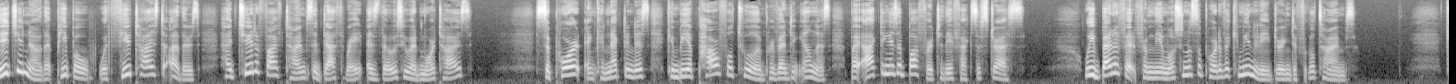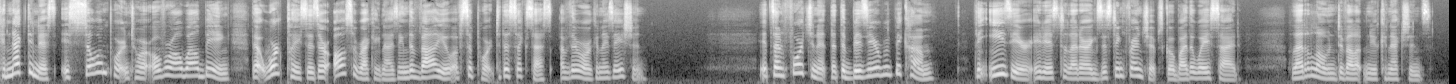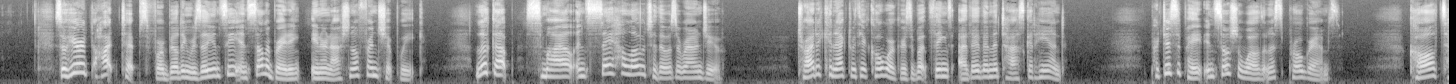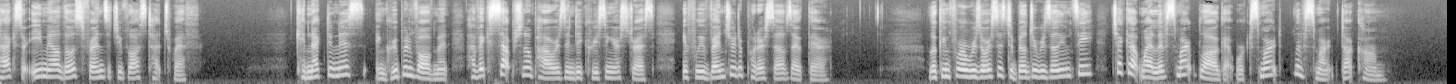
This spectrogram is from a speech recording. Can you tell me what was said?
Did you know that people with few ties to others had two to five times the death rate as those who had more ties? Support and connectedness can be a powerful tool in preventing illness by acting as a buffer to the effects of stress. We benefit from the emotional support of a community during difficult times. Connectedness is so important to our overall well being that workplaces are also recognizing the value of support to the success of their organization. It's unfortunate that the busier we become, the easier it is to let our existing friendships go by the wayside, let alone develop new connections. So, here are hot tips for building resiliency and celebrating International Friendship Week. Look up, smile, and say hello to those around you. Try to connect with your coworkers about things other than the task at hand. Participate in social wellness programs. Call, text, or email those friends that you've lost touch with. Connectedness and group involvement have exceptional powers in decreasing our stress if we venture to put ourselves out there. Looking for resources to build your resiliency? Check out my Live Smart blog at worksmartlivesmart.com.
